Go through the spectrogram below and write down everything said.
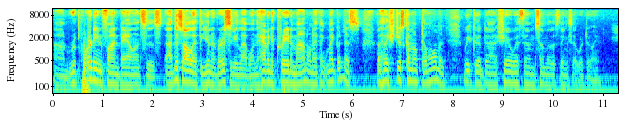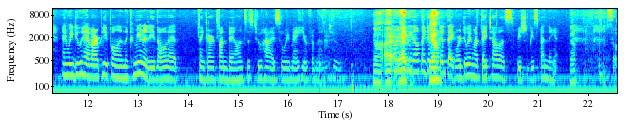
um, reporting fund balances. Uh, this all at the university level, and they're having to create a model. And I think, my goodness, uh, they should just come up to home and we could uh, share with them some of the things that we're doing. and we do have our people in the community though that think our fund balance is too high, so we may hear from them too. Yeah, I- Or I- maybe they'll think it's yeah. a good thing, we're doing what they tell us, we should be spending it. Yeah. So,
